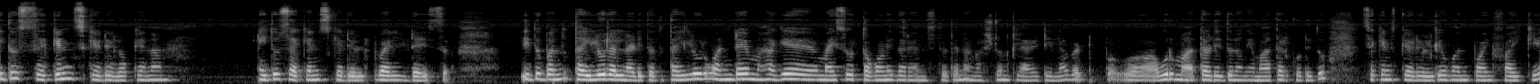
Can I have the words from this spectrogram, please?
ಇದು ಸೆಕೆಂಡ್ ಸ್ಕೆಡ್ಯೂಲ್ ಓಕೆನಾ ಇದು ಸೆಕೆಂಡ್ ಸ್ಕೆಡ್ಯೂಲ್ ಟ್ವೆಲ್ ಡೇಸ್ ಇದು ಬಂದು ತೈಲೂರಲ್ಲಿ ನಡೀತದೆ. ತೈಲೂರು ಒನ್ ಡೇ ಹಾಗೆ ಮೈಸೂರು ತಗೊಂಡಿದ್ದಾರೆ ಅನಿಸ್ತದೆ. ನಂಗೆ ಅಷ್ಟೊಂದು ಕ್ಲಾರಿಟಿ ಇಲ್ಲ ಬಟ್ ಅವರು ಮಾತಾಡಿದ್ದು ನನಗೆ ಮಾತಾಡ್ಕೊಟ್ಟಿದ್ದು ಸೆಕೆಂಡ್ ಸ್ಕೆಡ್ಯೂಲ್ಗೆ ಒನ್ ಪಾಯಿಂಟ್ ಫೈವ್ ಕೆ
